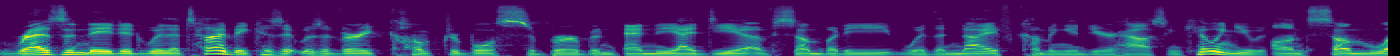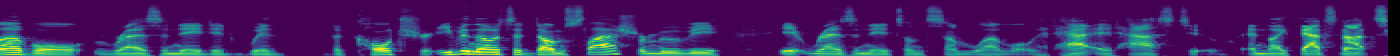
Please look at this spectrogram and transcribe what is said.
resonated with a time because it was a very comfortable suburban. And the idea of somebody with a knife coming into your house and killing you on some level resonated with the culture. Even though it's a dumb slasher movie it resonates on some level. It ha- it has to. And like that's not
